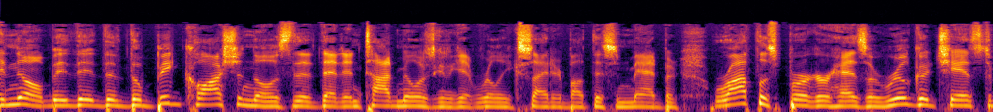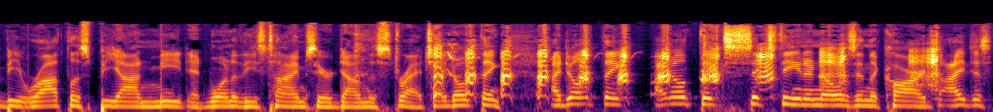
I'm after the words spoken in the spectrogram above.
I know. But the, the the big caution though is that that and Todd Miller's going to get really excited about this and mad. But Roethlisberger has a real good chance to be Roethlis beyond meat at one of these times here down the stretch. I don't think. I don't think. I don't think sixteen and zero is in the cards. I just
